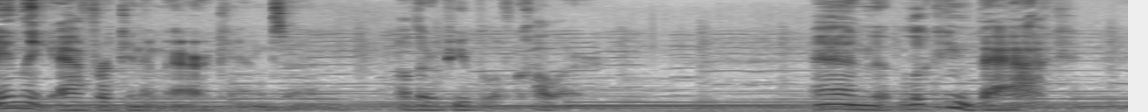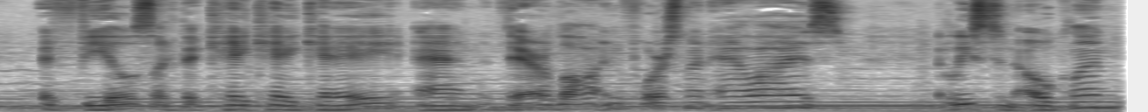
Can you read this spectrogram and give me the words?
mainly African Americans and other people of color. And looking back, it feels like the KKK and their law enforcement allies, at least in Oakland,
